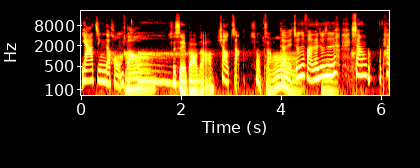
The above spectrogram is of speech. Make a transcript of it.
押金的红包，哦、是谁包的啊？校长，校长。对，就是反正就是 相他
